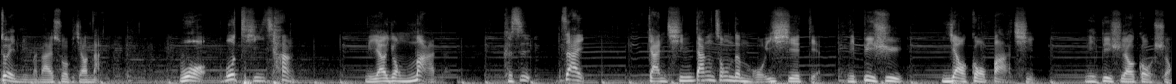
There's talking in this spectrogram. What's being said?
对你们来说比较难。我不提倡你要用骂的，可是，在感情当中的某一些点，你必须要够霸气，你必须要够凶，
